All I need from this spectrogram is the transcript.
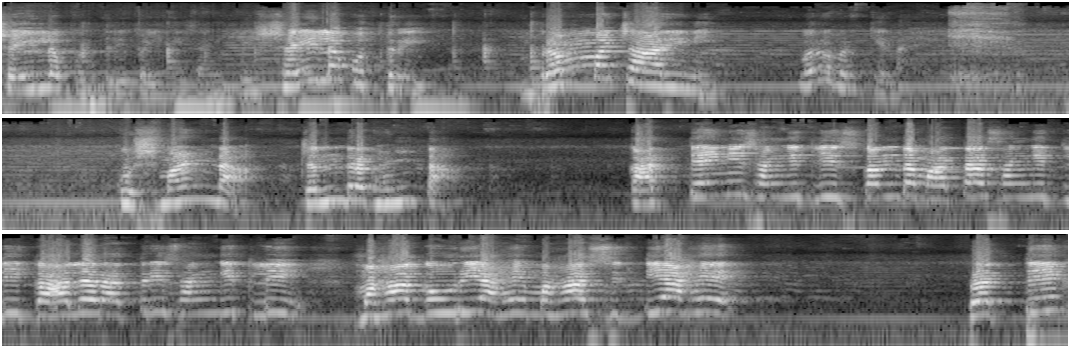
शैलपुत्री पहिली सांगितली. शैलपुत्री ब्रह्मचारिणी. बरोबर की नाही? कुष्मांडा चंद्रघंटा. कात्यायनी सांगितली स्कंद माता सांगितली काल रात्री सांगितली महागौरी आहे महासिद्धी आहे. प्रत्येक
